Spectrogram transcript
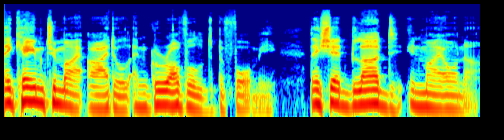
They came to my idol and grovelled before me. They shed blood in my honour.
